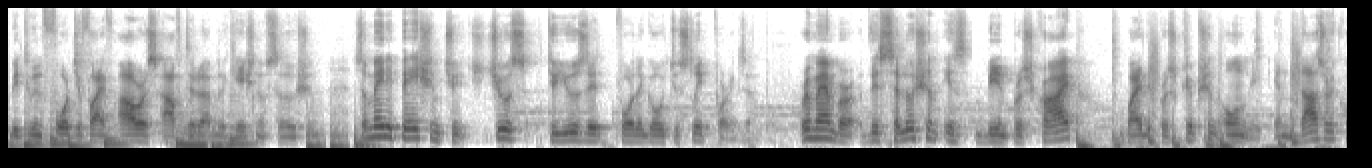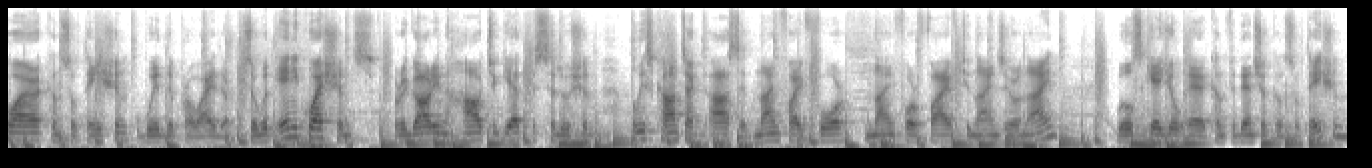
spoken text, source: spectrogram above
between 4 to 5 hours after the application of solution. So many patients choose to use it before they go to sleep for example. Remember, this solution is being prescribed by the prescription only and does require consultation with the provider. So with any questions regarding how to get the solution, please contact us at 954-945-2909. We'll schedule a confidential consultation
